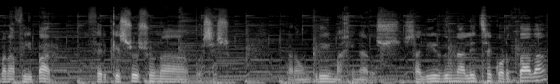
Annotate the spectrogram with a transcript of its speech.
van a flipar. Hacer queso es una, pues eso, para un crío imaginaros, salir de una leche cortada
